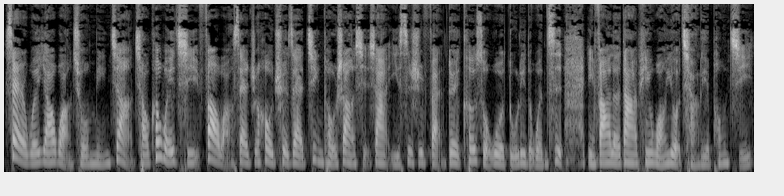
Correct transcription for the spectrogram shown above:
塞尔维亚网球名将乔科维奇发网赛之后，却在镜头上写下疑似是反对科索沃独立的文字，引发了大批网友强烈抨击。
